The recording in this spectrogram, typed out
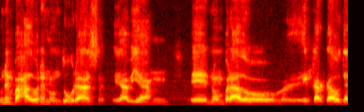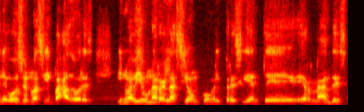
un embajador en Honduras, eh, habían eh, nombrado encargados de negocios, no así embajadores, y no había una relación con el presidente Hernández,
